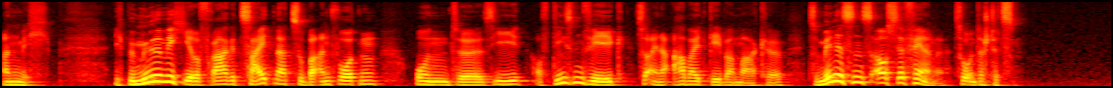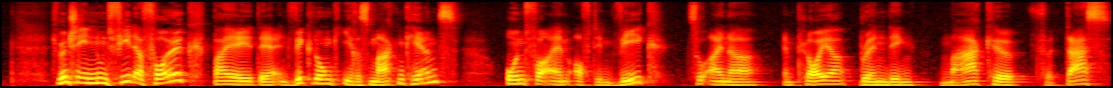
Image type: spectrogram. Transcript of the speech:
an mich. Ich bemühe mich, Ihre Frage zeitnah zu beantworten und äh, Sie auf diesem Weg zu einer Arbeitgebermarke, zumindest aus der Ferne, zu unterstützen. Ich wünsche Ihnen nun viel Erfolg bei der Entwicklung Ihres Markenkerns und vor allem auf dem Weg zu einer Employer Branding Marke für das,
